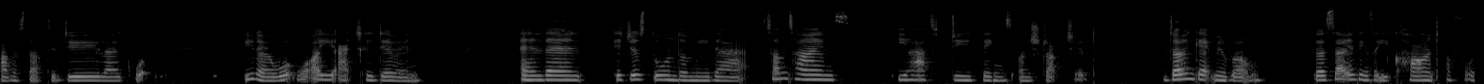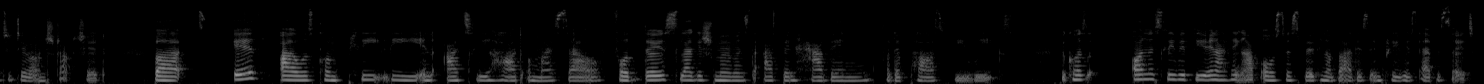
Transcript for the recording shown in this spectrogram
other stuff to do like what you know what what are you actually doing? And then it just dawned on me that sometimes you have to do things unstructured. Don't get me wrong there are certain things that you can't afford to do unstructured but if I was completely and utterly hard on myself for those sluggish moments that I've been having for the past few weeks, because honestly with you, and I think I've also spoken about this in previous episodes.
